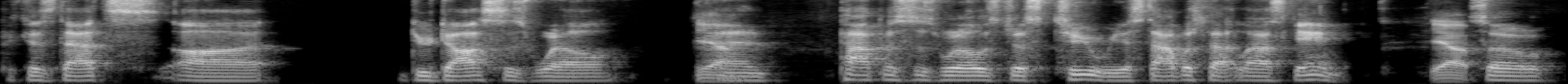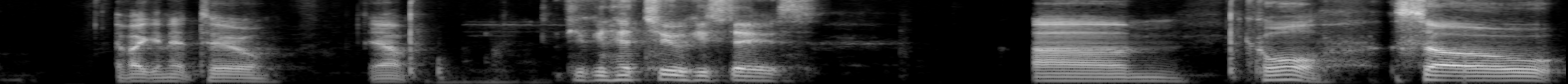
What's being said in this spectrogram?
because that's uh, as well. yeah, and Pappas's will is just two. We established that last game. yeah. So If I can hit two, yeah. if you can hit two, he stays. Um, cool. So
